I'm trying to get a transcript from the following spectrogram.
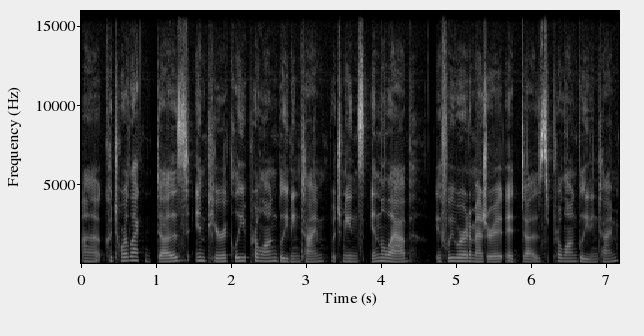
uh, Ketorolac does empirically prolong bleeding time, which means in the lab, if we were to measure it, it does prolong bleeding time.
